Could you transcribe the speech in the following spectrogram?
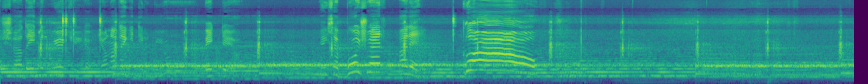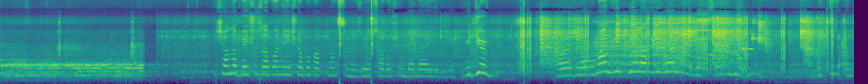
Aşağıda inilmiyor ki. Yana da gidilmiyor. Bekliyor. Neyse boş ver. Hadi. Go! İnşallah 500 aboneye çabuk atmazsınız yoksa başım belaya girecek. Video normal videolar gibi olmayacak söyleyeyim. Bitir an.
